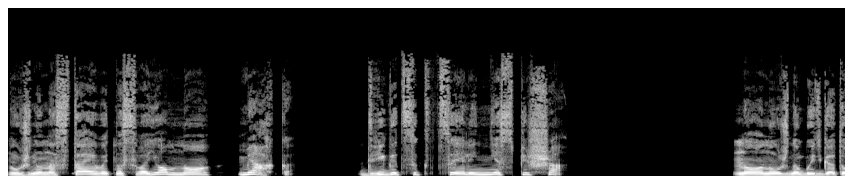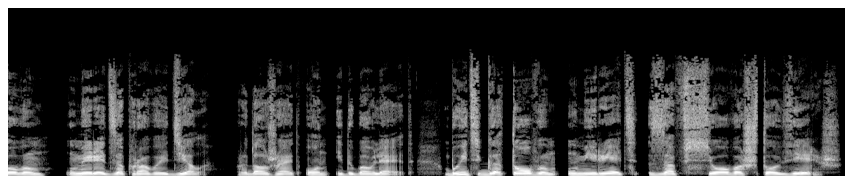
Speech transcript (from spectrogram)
Нужно настаивать на своем, но мягко, двигаться к цели не спеша. Но нужно быть готовым умереть за правое дело продолжает он и добавляет, быть готовым умереть за все, во что веришь.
